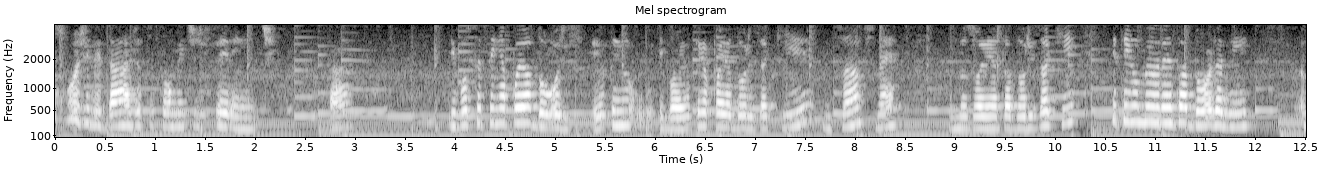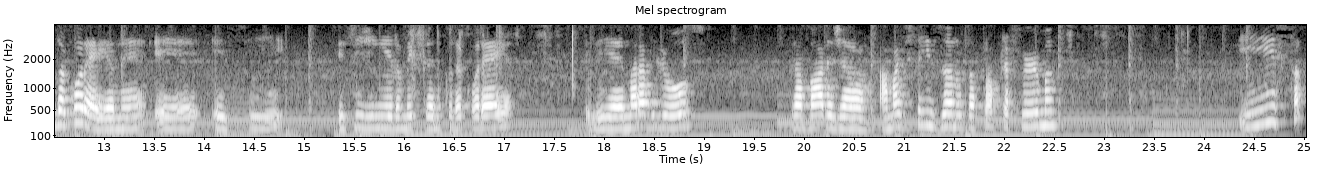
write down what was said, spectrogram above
sua agilidade é totalmente diferente, tá? E você tem apoiadores. Eu tenho, igual eu tenho apoiadores aqui em Santos, né? Os meus orientadores aqui e tenho o meu orientador ali da Coreia, né? É esse esse engenheiro mecânico da Coreia, ele é maravilhoso. Trabalha já há mais de seis anos na própria firma e sabe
